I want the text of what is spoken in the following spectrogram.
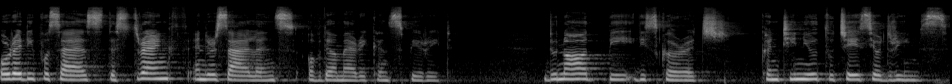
already possess the strength and resilience of the American spirit. Do not be discouraged. Continue to chase your dreams.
